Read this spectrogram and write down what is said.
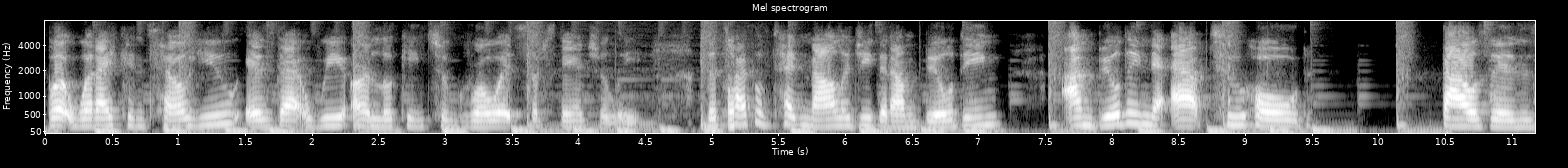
but what i can tell you is that we are looking to grow it substantially the oh. type of technology that i'm building i'm building the app to hold thousands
